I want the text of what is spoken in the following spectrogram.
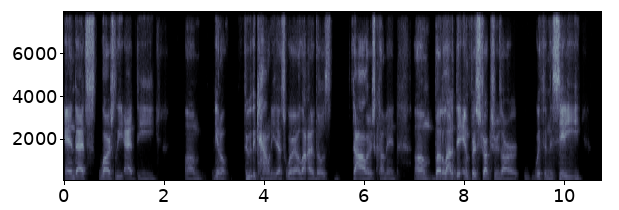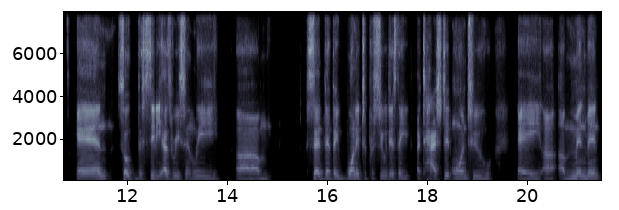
and that's largely at the, um, you know, through the county. That's where a lot of those dollars come in. Um, but a lot of the infrastructures are within the city and so the city has recently um, said that they wanted to pursue this. They attached it onto a uh, amendment,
